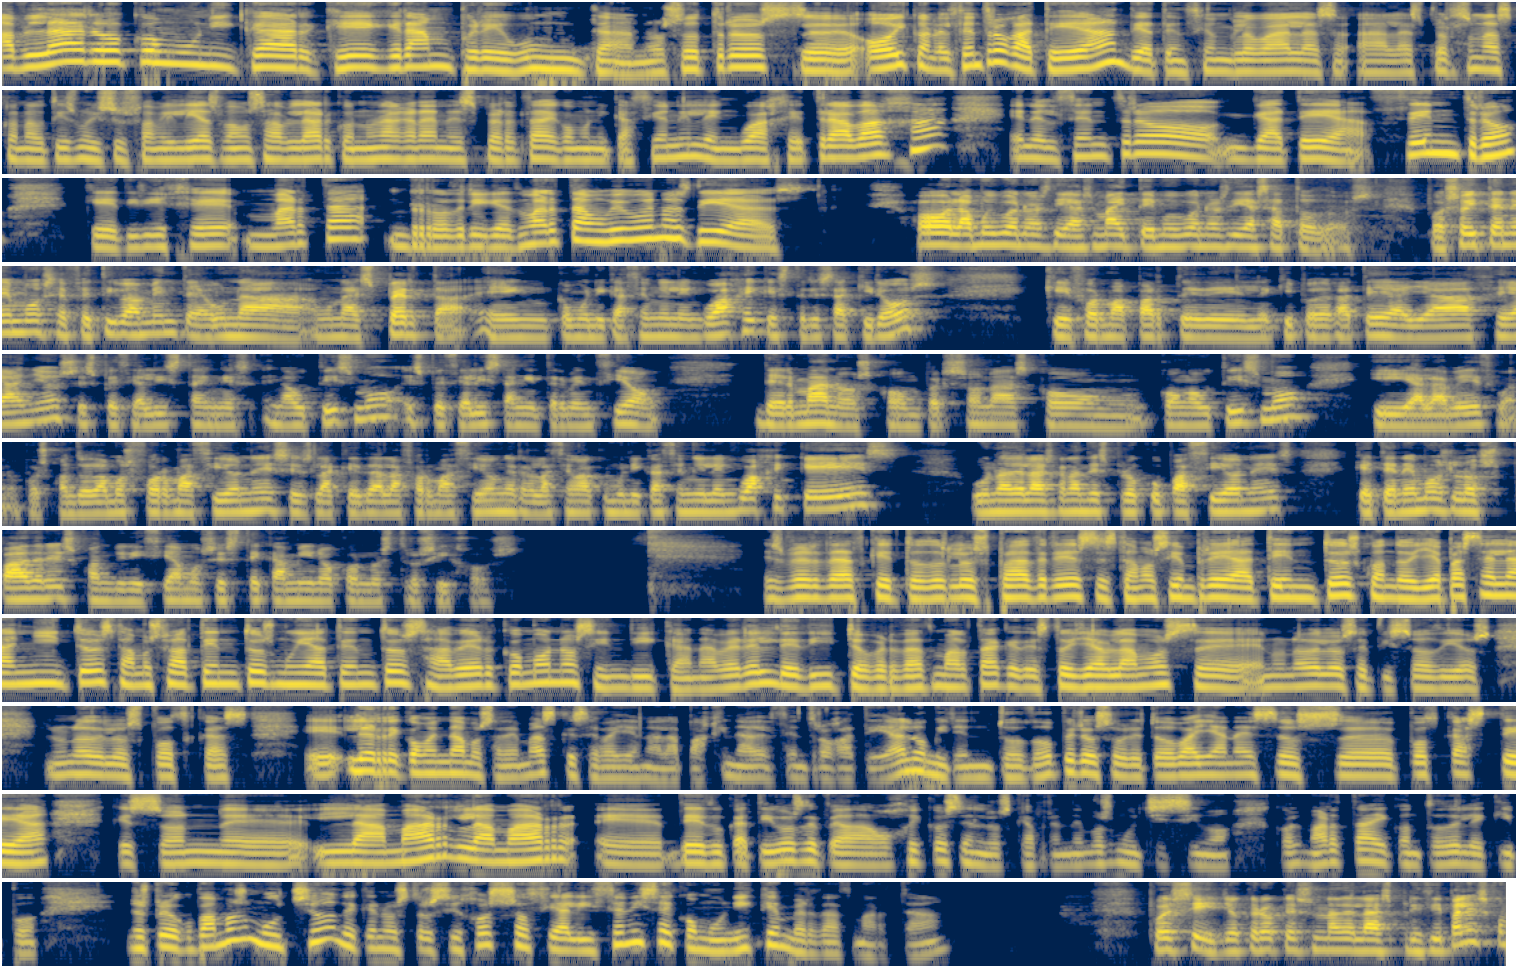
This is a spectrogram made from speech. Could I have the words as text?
Hablar o comunicar, qué gran pregunta. Nosotros eh, hoy con el Centro Gatea de Atención Global a, las Personas con Autismo y sus familias vamos a hablar con una gran experta de comunicación y lenguaje. Trabaja en el Centro Gatea, centro que dirige Marta Rodríguez. Marta, muy buenos días. Hola, muy buenos días, Maite, muy buenos días a todos. Pues hoy tenemos efectivamente a una, una experta en comunicación y lenguaje, que es Teresa Quirós que forma parte del equipo de Gatea ya hace años, especialista en, autismo, especialista en intervención de hermanos con personas con, autismo y a la vez, bueno, pues cuando damos formaciones es la que da la formación en relación a comunicación y lenguaje, que es una de las grandes preocupaciones que tenemos los padres cuando iniciamos este camino con nuestros hijos. Es verdad que todos los padres estamos siempre atentos, cuando ya pasa el añito, estamos atentos, muy atentos a ver cómo nos indican, a ver el dedito, ¿verdad, Marta? Que de esto ya hablamos eh, en uno de los episodios, en uno de los podcasts. Eh, les recomendamos además que se vayan a la página del Centro Gatea, lo miren todo, pero sobre todo vayan a esos eh, podcastea que son la mar, la mar de educativos, de pedagógicos en los que aprendemos muchísimo con Marta y con todo el equipo. Nos preocupamos mucho de que nuestros hijos socialicen y se comuniquen, ¿verdad, Marta? Pues sí, yo creo que es una de las principales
